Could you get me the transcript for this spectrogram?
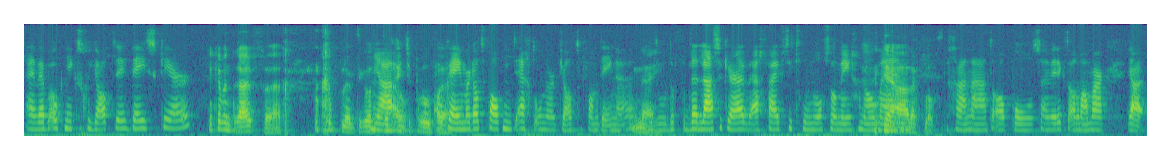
En we hebben ook niks gejat de- deze keer. Ik heb een druif eh, geplukt. Ik wilde Ja, er toch eentje proeven. Oké, maar dat valt niet echt onder het jatten van dingen. Nee. Ik bedoel, de, de laatste keer hebben we echt vijf citroenen of zo meegenomen. Ja, en dat klopt. granaatappels en weet ik het allemaal. Maar ja,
